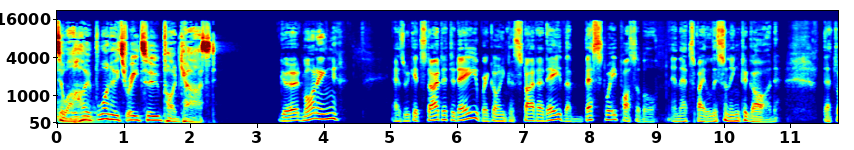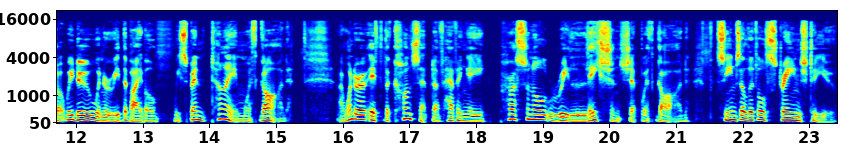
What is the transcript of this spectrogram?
to a Hope 1032 podcast. Good morning. As we get started today, we're going to start our day the best way possible, and that's by listening to God. That's what we do when we read the Bible. We spend time with God. I wonder if the concept of having a personal relationship with God seems a little strange to you.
